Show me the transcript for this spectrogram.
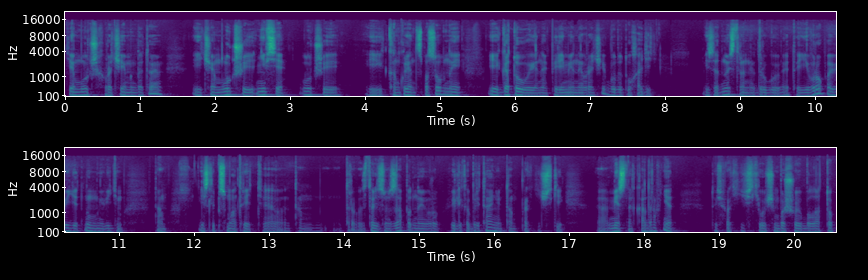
тем лучших врачей мы готовим, и чем лучшие, не все, лучшие и конкурентоспособные и готовые на перемены врачи будут уходить из одной страны в другую. Это Европа видит, ну, мы видим там, если посмотреть э, там, традиционную Западную Европу, Великобританию, там практически местных кадров нет. То есть фактически очень большой был отток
